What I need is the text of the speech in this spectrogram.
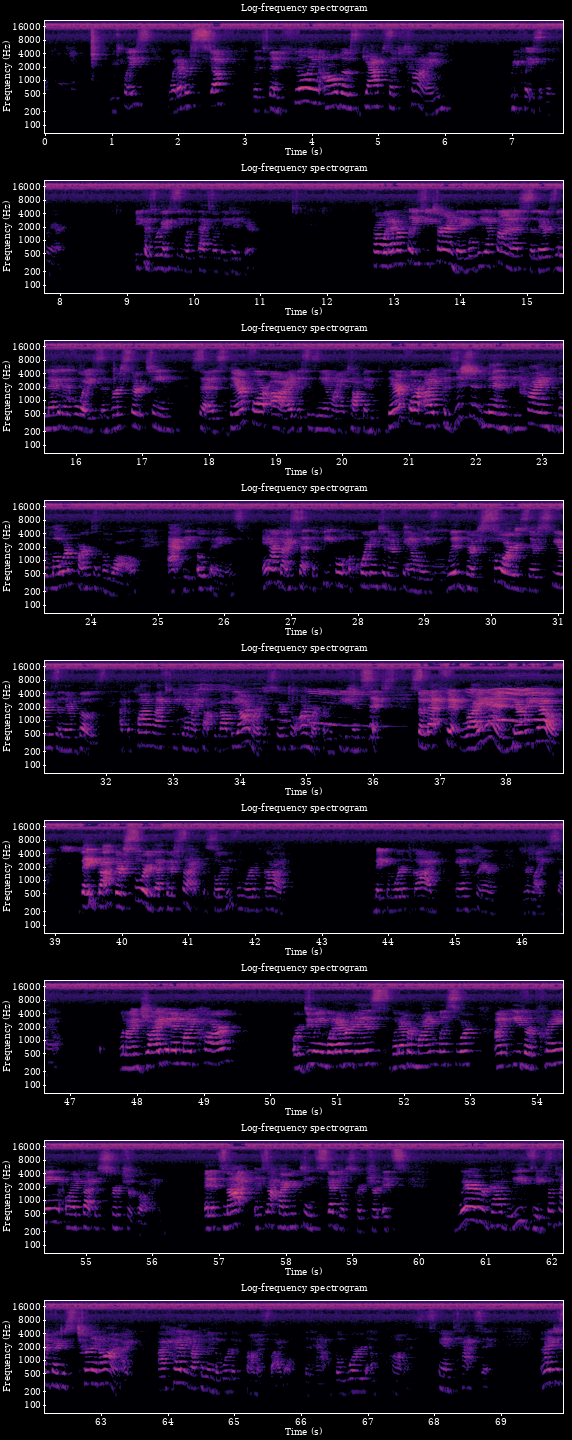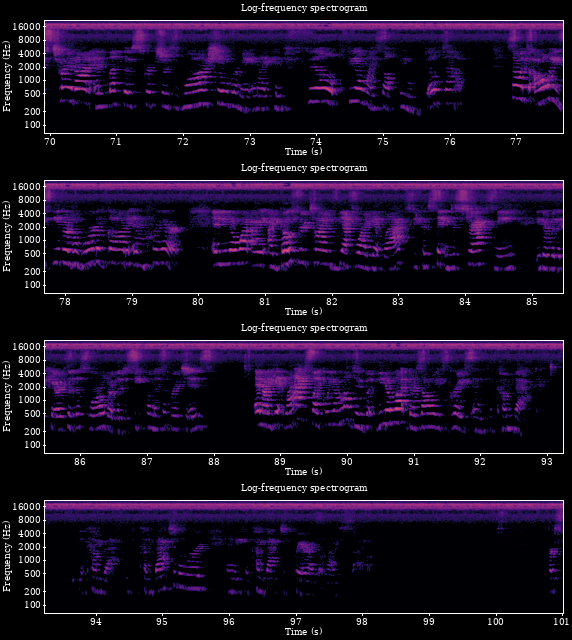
Replace whatever stuff that's been filling all those gaps of time, replace it with prayer. Because we're going to see what that's what they did here. From whatever place you turn, they will be upon us. So there's the negative voice. And verse 13 says,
